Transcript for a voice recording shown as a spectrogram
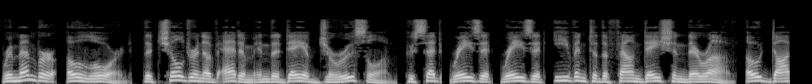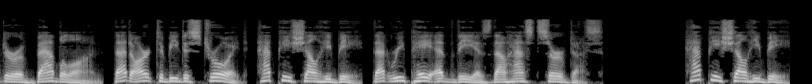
Remember, O Lord, the children of Edom in the day of Jerusalem, who said, Raise it, raise it, even to the foundation thereof, O daughter of Babylon, that art to be destroyed, happy shall he be, that repayeth thee as thou hast served us. Happy shall he be,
